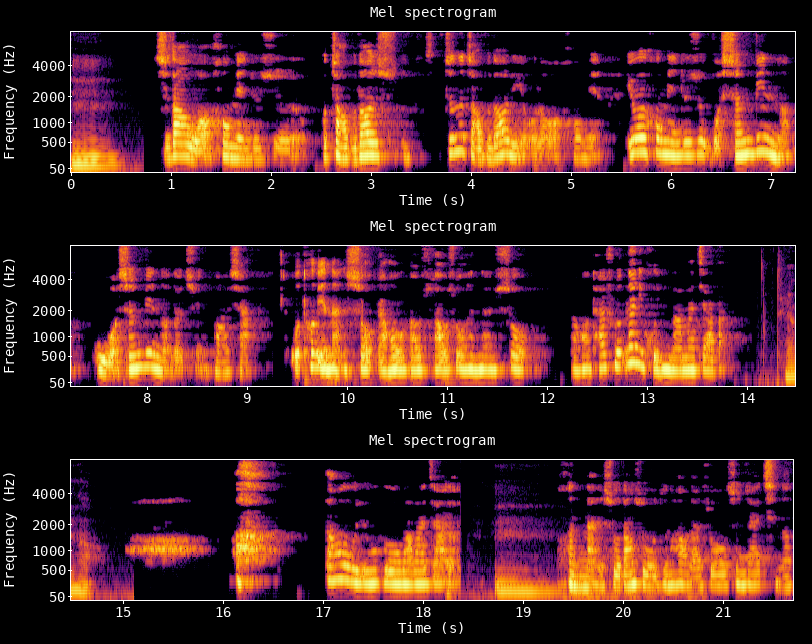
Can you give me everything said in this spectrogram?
嗯，直到我后面就是我找不到，真的找不到理由了。我后面因为后面就是我生病了，我生病了的情况下，我特别难受，然后我告诉他我说我很难受，然后他说那你回你妈妈家吧。天呐。啊，然后我就回我妈妈家了，嗯，很难受，当时我真的好难受，我甚至还请了。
